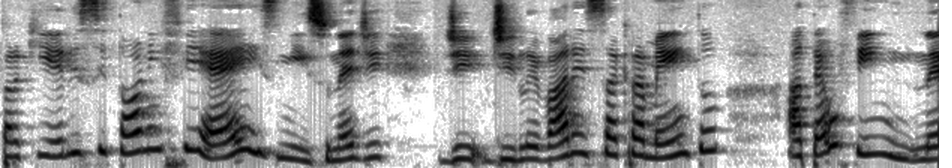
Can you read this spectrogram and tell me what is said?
Para que eles se tornem fiéis nisso, né? De, de, de levar esse sacramento até o fim, né?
